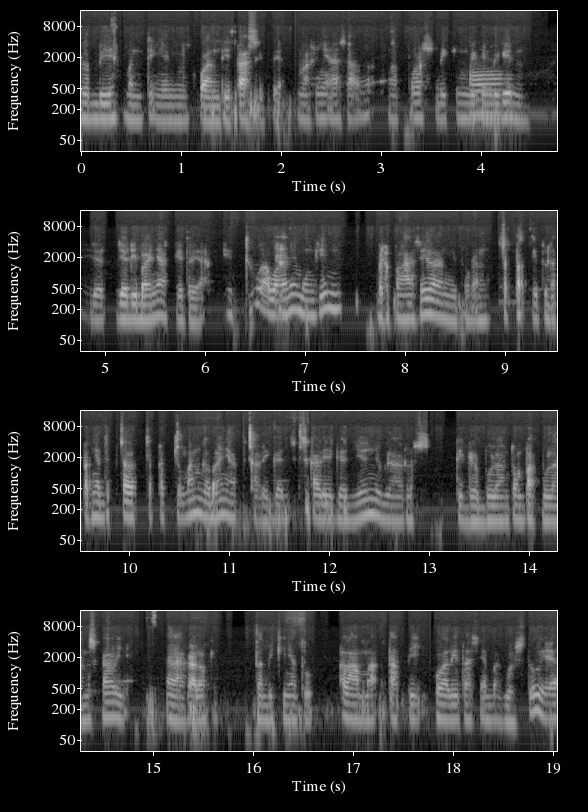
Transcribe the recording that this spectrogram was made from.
lebih mentingin kuantitas gitu ya. Maksudnya asal ngepost bikin bikin Oh. bikin ja- jadi banyak gitu ya. Itu awalnya mungkin berpenghasilan gitu kan. Cepat gitu dapatnya cepet cepet. Cuman nggak banyak. Sekali gaji, sekali gajian juga harus tiga bulan atau empat bulan sekali. Nah kalau kita bikinnya tuh lama tapi kualitasnya bagus tuh ya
